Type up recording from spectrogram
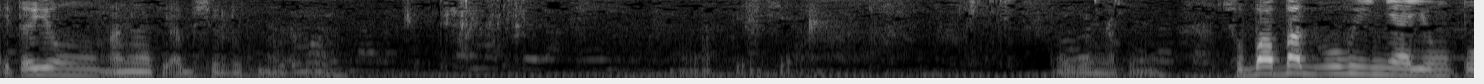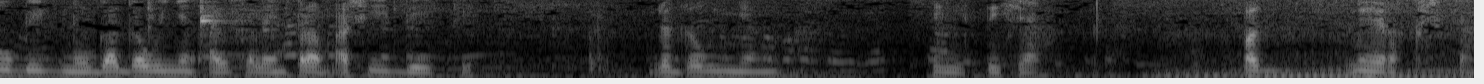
Ito yung ano natin, absolute natin. Natin siya. Lagyan natin. So, babaguhin niya yung tubig mo. Gagawin niyang alkaline from acidic. Gagawin niyang healthy siya. Pag rocks ka.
